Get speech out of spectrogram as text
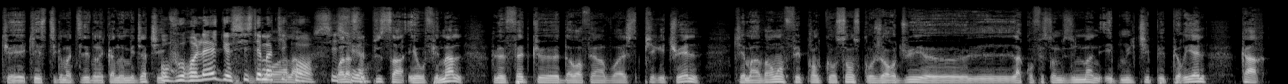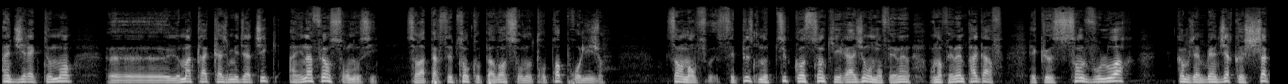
qui est, qui est stigmatisé dans les canaux médiatiques. On vous relègue systématiquement, c'est Voilà, c'est plus ça. Et au final, le fait que d'avoir fait un voyage spirituel, qui m'a vraiment fait prendre conscience qu'aujourd'hui, euh, la confession musulmane est multiple et plurielle, car indirectement, euh, le matraquage médiatique a une influence sur nous aussi, sur la perception qu'on peut avoir sur notre propre religion. Ça, on c'est plus notre subconscient qui réagit, on en fait même, on en fait même pas gaffe. Et que sans le vouloir, comme j'aime bien dire que chaque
